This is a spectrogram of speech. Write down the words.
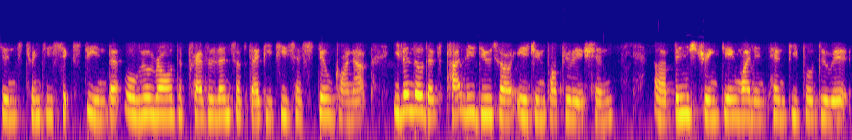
since 2016, but overall the prevalence of diabetes has still gone up, even though that's partly due to our aging population. Uh, binge drinking, one in 10 people do it.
